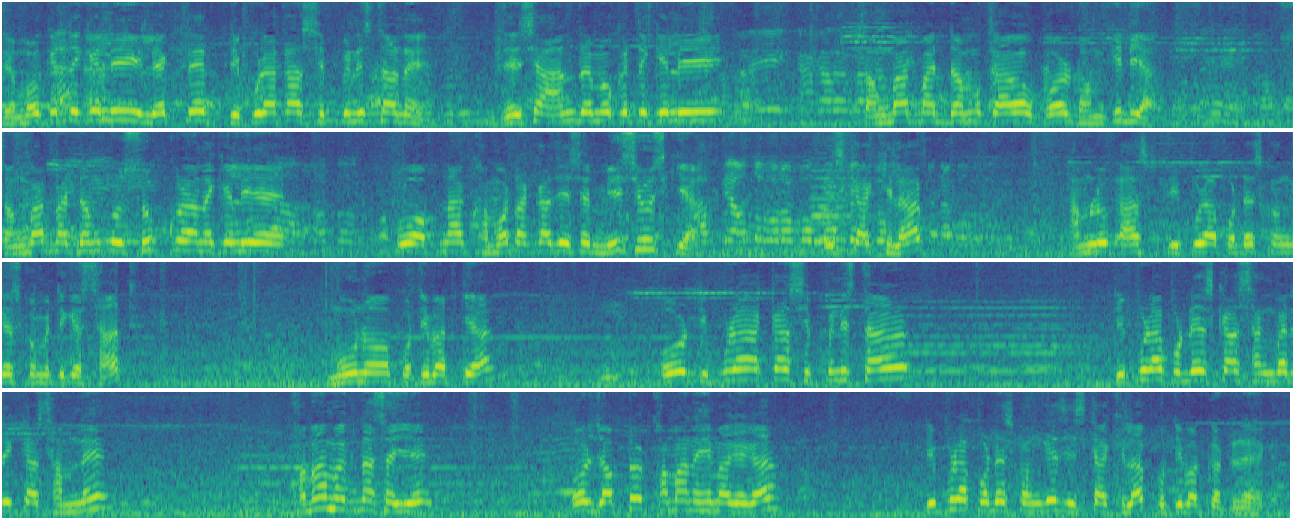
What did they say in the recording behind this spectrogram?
Democratically elected Tripura का chief minister ने जैसे अनडेमोक्रेटिकली संवाद माध्यम का ऊपर धमकी दिया। संवाद माध्यम को चुप कराने के लिए वो अपना क्षमता का जैसे मिस यूज़ किया। इसका खिलाफ हम लोग आज त्रिपुरा प्रदेश कांग्रेस कमेटी के साथ मौन प्रतिवाद किया। और त्रिपुरा का चीफ मिनिस्टर त्रिपुरा प्रदेश का सांबादिक का सामने क्षमा मांगना चाहिए। और जब तक क्षमा नहीं मांगेगा त्रिपुरा प्रदेश कांग्रेस इसका खिलाफ प्रतिवाद करते रहेगा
